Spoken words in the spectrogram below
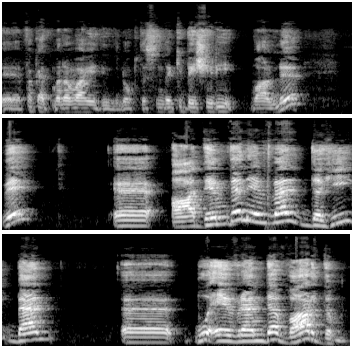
E, fakat bana vahyedildi noktasındaki beşeri varlığı ve e, Adem'den evvel dahi ben e, bu evrende vardım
